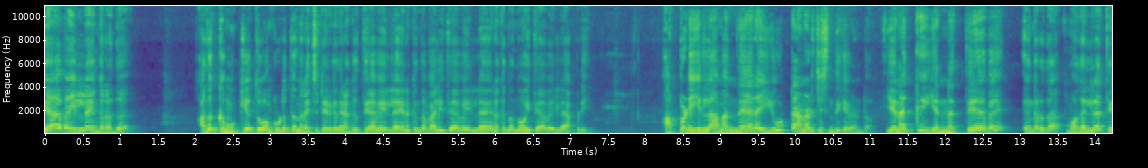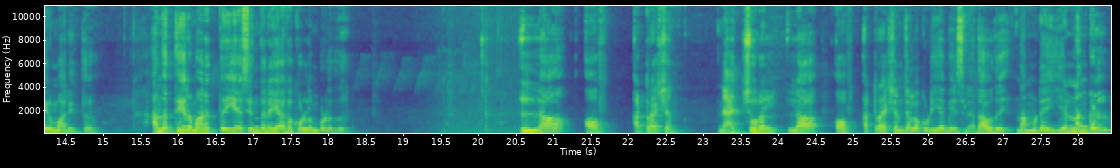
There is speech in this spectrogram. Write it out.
தேவையில்லைங்கிறது அதுக்கு முக்கியத்துவம் கொடுத்து நினச்சிட்டே இருக்குது எனக்கு தேவையில்லை எனக்கு இந்த வலி தேவையில்லை எனக்கு இந்த நோய் தேவையில்லை அப்படி. அப்படி இல்லாமல் நேர யூட்டான் அடித்து சிந்திக்க வேண்டும். எனக்கு என்ன தேவைங்கிறத முதல்ல தீர்மானித்து அந்த தீர்மானத்தையே சிந்தனையாக கொள்ளும் பொழுது law of attraction natural law of attraction சொல்லக்கூடிய பேஸில் அதாவது நம்முடைய எண்ணங்கள்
